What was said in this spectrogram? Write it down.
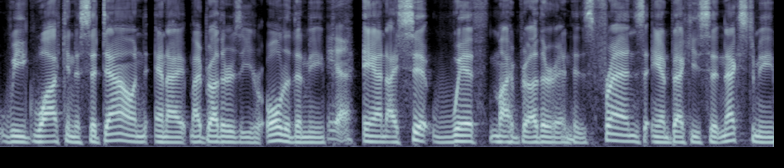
we walk in to sit down, and I my brother is a year older than me. Yeah. And I sit with my brother and his friends, and Becky's sitting next to me.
